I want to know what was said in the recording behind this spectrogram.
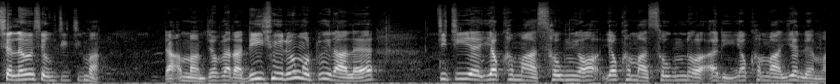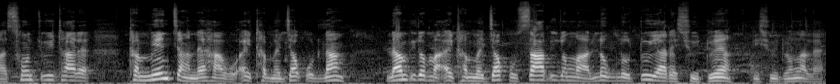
ချက်လုံးရှုံကြီးကြီးမှာဒါအမှန်ပြောပြတာဒီရွှေတွင်းကိုတွေ့တာလဲကြီးကြီးရဲ့ရောက်ခမဆုံးရောရောက်ခမဆုံးတော့အဲ့ဒီရောက်ခမရက်လည်းမှာဆွန်ကျွေးထားတဲ့ထမင်းကြံတဲ့ဟာကိုအဲ့ထမကြောက်ကိုလမ်း လမ်းပြီးတော့မှအဲ့ထမကြောက်ကိုစားပြီးတော့မှလှုပ်လို့တွေ့ရတဲ့ရွှေတွင်းဒီရွှေတွင်းကလည်း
